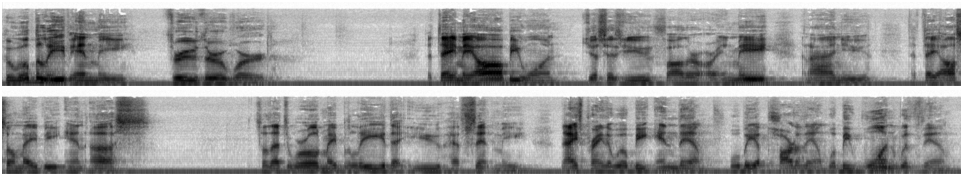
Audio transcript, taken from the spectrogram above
who will believe in me through their word, that they may all be one, just as you, Father, are in me, and I in you, that they also may be in us, so that the world may believe that you have sent me. Now he's praying that we'll be in them, we'll be a part of them, we'll be one with them.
